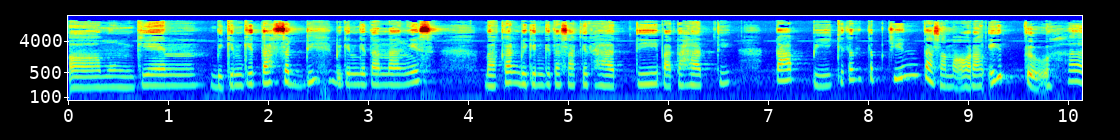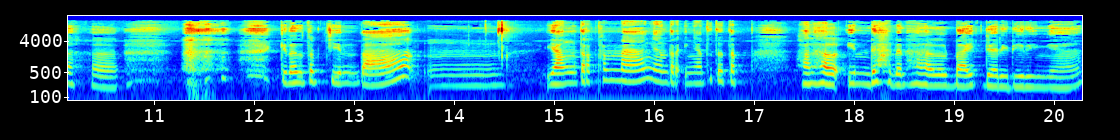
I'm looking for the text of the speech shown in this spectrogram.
uh, mungkin bikin kita sedih, bikin kita nangis, bahkan bikin kita sakit hati, patah hati, tapi kita tetap cinta sama orang itu. kita tetap cinta. Hmm, yang terkenang, yang teringat itu tetap hal-hal indah dan hal, hal baik dari dirinya.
